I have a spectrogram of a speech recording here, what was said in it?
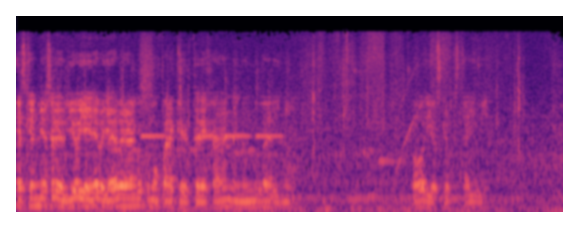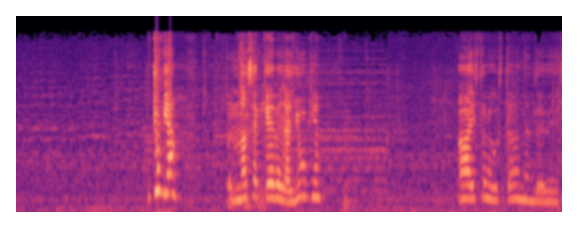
Es que el mío se desvió y ahí debería de haber algo como para que te dejaran en un lugar y no. Oh Dios, creo que está lloviendo. ¡Lluvia! Está No sé chiqui. qué de la lluvia. Ah, este me gustaba en el DDS.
